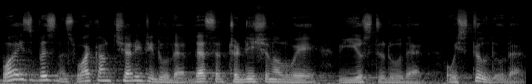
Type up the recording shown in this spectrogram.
Why is business? Why can't charity do that? That's a traditional way we used to do that. We still do that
